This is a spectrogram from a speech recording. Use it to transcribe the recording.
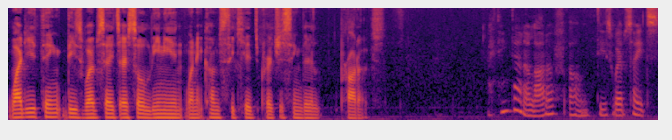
Why do you think these websites are so lenient when it comes to kids purchasing their products? I think that a lot of um, these websites,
